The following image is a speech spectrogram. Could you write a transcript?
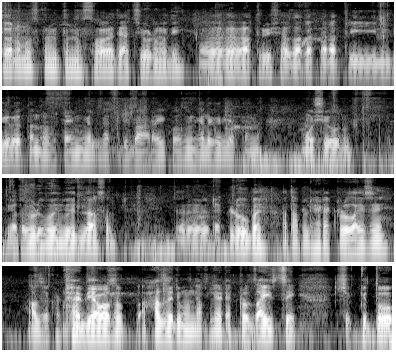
तर नमस्कार मित्रांनो स्वागत आहे आजच्या व्हिडिओमध्ये. अं, रात्री विषय झाला का? रात्री निघून येताना टाईम गेला. रात्री बारा एक वाजून गेला घरी येताना. मोशीवरून. ते आता व्हिडिओ बघून बघितलं असेल तर ट्रॅक्टर उभा आहे. आता आपल्या ह्या ट्रॅक्टर जायचं आहे आज एका देवाचं हजेरी म्हणून आपल्या ट्रॅक्टर जायचं आहे शक्यतो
